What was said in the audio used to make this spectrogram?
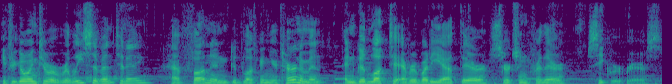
If you're going to a release event today, have fun and good luck in your tournament, and good luck to everybody out there searching for their secret rares.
